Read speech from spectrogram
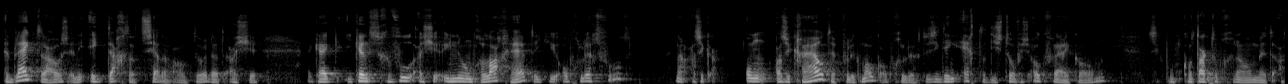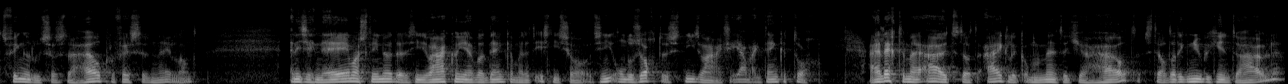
Het blijkt trouwens, en ik dacht dat zelf altijd hoor, dat als je, kijk, je kent het gevoel als je enorm gelachen hebt, dat je je opgelucht voelt. Nou, als ik, als ik gehuild heb, voel ik me ook opgelucht. Dus ik denk echt dat die stofjes ook vrijkomen. Dus ik heb contact opgenomen met Art Vingerhoets, dat is de huilprofessor in Nederland. En die zegt, nee Marcelino, dat is niet waar, kun jij wel denken, maar dat is niet zo. Het is niet onderzocht, dus het is niet waar. Ik zeg, ja, maar ik denk het toch. Hij legde mij uit dat eigenlijk op het moment dat je huilt, stel dat ik nu begin te huilen,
